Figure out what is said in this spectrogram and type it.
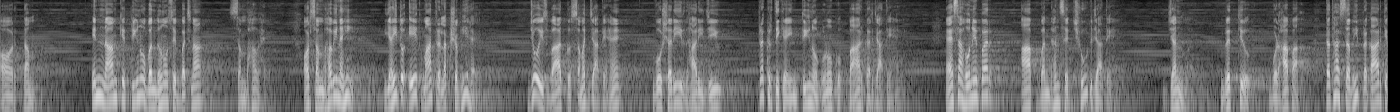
और तम। इन नाम के तीनों बंधनों से बचना संभव है। और संभव ही नहीं, यही तो एकमात्र लक्ष्य भी है। जो इस बात को समझ जाते हैं, वो शरीरधारी जीव प्रकृति के इन तीनों गुणों को पार कर जाते हैं। ऐसा होने पर आप बंधन से छूट जाते हैं। जन्म, मृत्यु, बुढ़ापा तथा सभी प्रकार के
